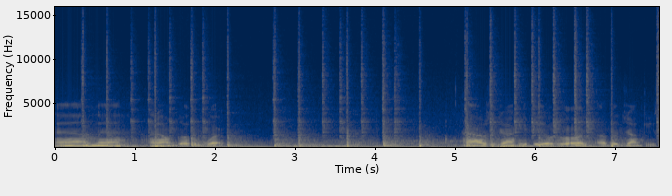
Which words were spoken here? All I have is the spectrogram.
and uh, they don't go to work. How does a junkie feel towards other junkies?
